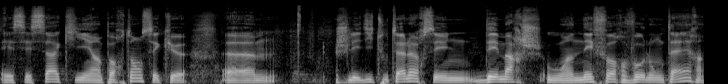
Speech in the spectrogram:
Et c'est ça qui est important, c'est que, euh, je l'ai dit tout à l'heure, c'est une démarche ou un effort volontaire.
